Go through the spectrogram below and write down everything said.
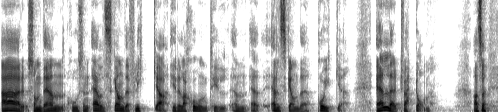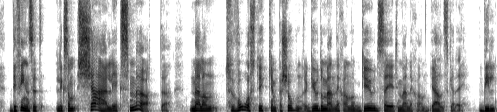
är som den hos en älskande flicka i relation till en älskande pojke. Eller tvärtom. Alltså, det finns ett liksom kärleksmöte mellan två stycken personer, Gud och människan. Och Gud säger till människan, jag älskar dig. Vill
